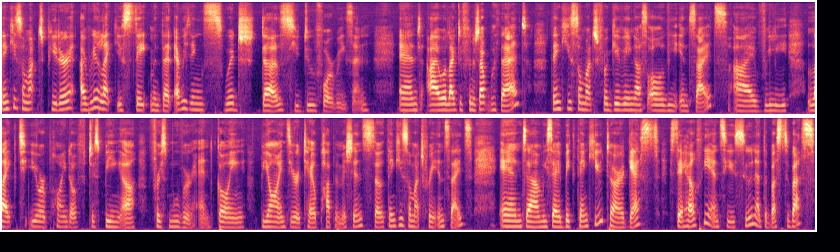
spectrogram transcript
Thank you so much, Peter. I really like your statement that everything Switch does, you do for a reason. And I would like to finish up with that. Thank you so much for giving us all the insights. I really liked your point of just being a first mover and going beyond zero tailpipe emissions. So thank you so much for your insights. And um, we say a big thank you to our guests. Stay healthy and see you soon at the Bus to Bus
